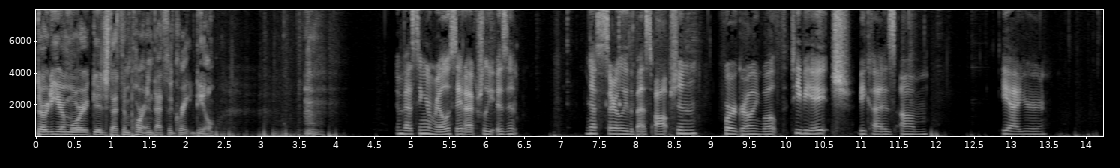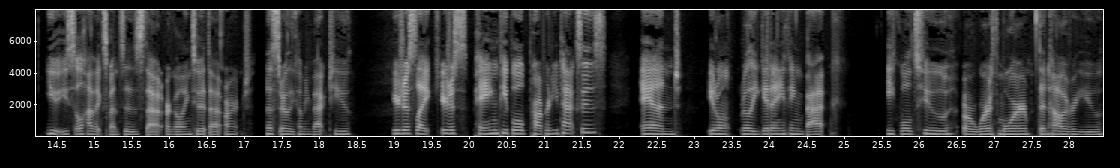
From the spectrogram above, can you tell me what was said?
30 year mortgage, that's important, that's a great deal. investing in real estate actually isn't necessarily the best option for growing wealth tbh because um yeah you're you you still have expenses that are going to it that aren't necessarily coming back to you. You're just like you're just paying people property taxes and you don't really get anything back equal to or worth more than however you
